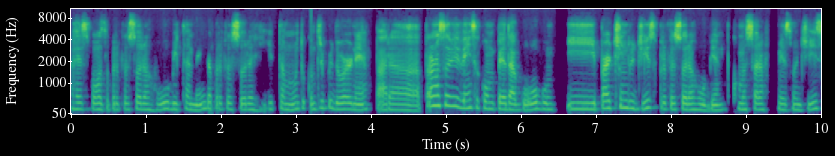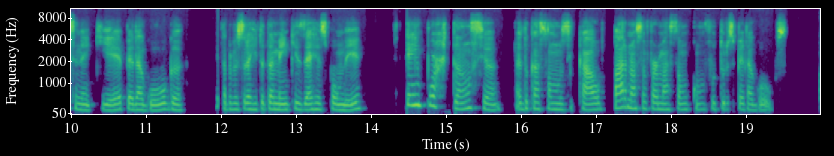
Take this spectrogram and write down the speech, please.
a resposta da professora Ruby e também da professora Rita, muito contribuidor, né, para, para a nossa vivência como pedagogo. E partindo disso, professora Ruby, como a senhora mesma disse, né, que é pedagoga, se a professora Rita também quiser responder, que a importância da educação musical para a nossa formação como futuros pedagogos?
